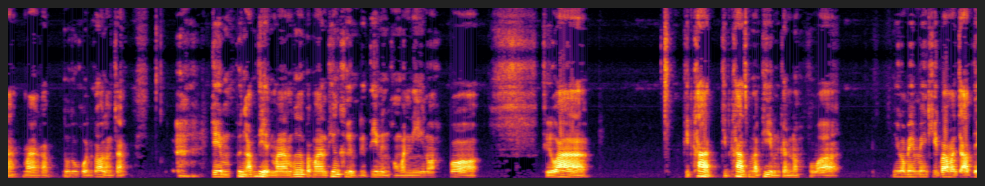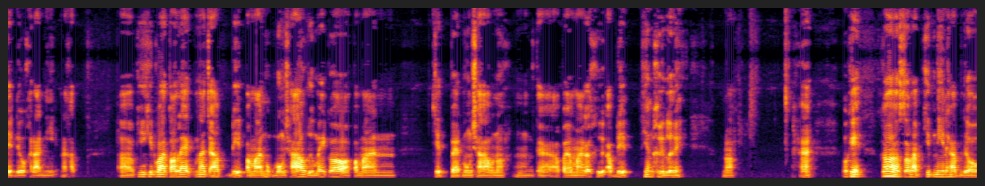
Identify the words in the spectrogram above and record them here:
อะมาครับทุกทุกคนก็หลังจากเกมเพิ่งอัปเดตมาเมื่อประมาณเที่ยงคืนหรือตีหนึ่งของวันนี้เนาะก็ ถือว่า ผิดคาดผิดคาดสำหรับพี่เหมือนกันเนาะเพราะว่าพี่ก็ไม่ไม่คิดว่ามันจะอัปเดตเร็วขนาดนี้นะครับเอ่อพี่คิดว่าตอนแรกน่าจะอัปเดตประมาณหกโมงเช้าหรือไม่ก็ประมาณเจ็ดแปดโมงเช้าเนาะอืมแต่เอาไปมาก็คืออัปเดตเที่ยงคืนเลยเนาะอะโอเค ก็สำหรับคลิปนี้นะครับ เดี๋ยว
